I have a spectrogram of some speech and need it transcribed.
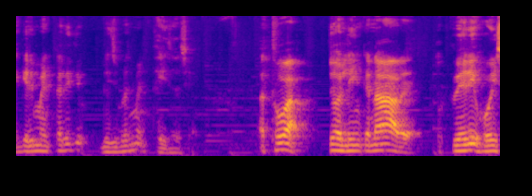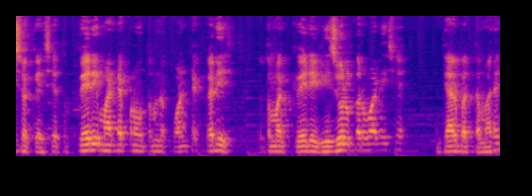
એગ્રીમેન્ટ કરી દો ડિસબર્સમેન્ટ થઈ જશે. અથવા જો લિંક ના આવે તો ક્વેરી હોઈ શકે છે, તો ક્વેરી માટે પણ હું તમને કોન્ટેક્ટ કરીશ. તો તમારે ક્વેરી રિઝોલ્વ કરવાની છે. ત્યારબાદ તમારે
